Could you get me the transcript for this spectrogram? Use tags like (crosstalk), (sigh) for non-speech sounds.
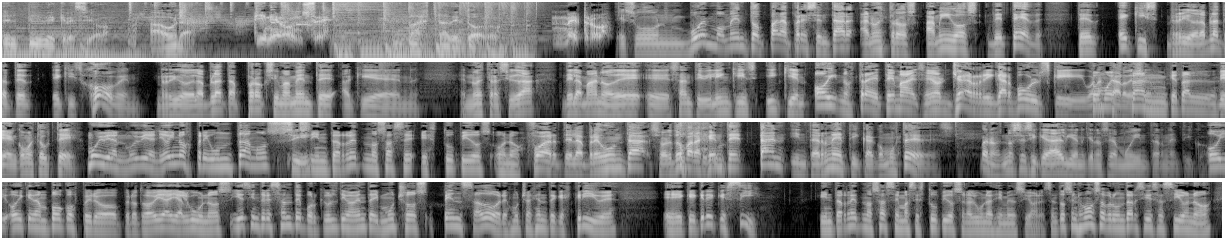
El pibe creció. Ahora tiene 11. Basta de todo. Metro. Es un buen momento para presentar a nuestros amigos de TED. TED X Río de la Plata, TED X Joven Río de la Plata, próximamente aquí en, en nuestra ciudad, de la mano de eh, Santi Bilinkins y quien hoy nos trae tema, el señor Jerry Garbulski. Buenas ¿Cómo tardes. están? Jerry. ¿Qué tal? Bien, ¿cómo está usted? Muy bien, muy bien. Y hoy nos preguntamos Sí. si Internet nos hace estúpidos o no. Fuerte la pregunta, sobre todo para (laughs) gente tan internética como ustedes. Bueno, no sé si queda alguien que no sea muy internético. Hoy, hoy quedan pocos, pero, pero todavía hay algunos. Y es interesante porque últimamente hay muchos pensadores, mucha gente que escribe, eh, que cree que sí, Internet nos hace más estúpidos en algunas dimensiones. Entonces nos vamos a preguntar si es así o no.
